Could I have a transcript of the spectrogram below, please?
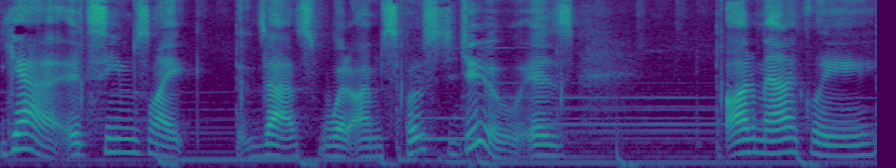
yeah, it seems like that's what I'm supposed to do is automatically,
